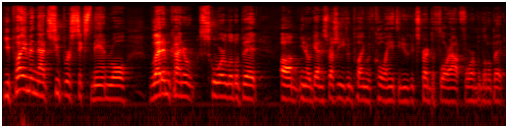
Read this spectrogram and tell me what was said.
you play him in that super sixth man role, let him kind of score a little bit. Um, you know, again, especially even playing with Cole Anthony, you could spread the floor out for him a little bit.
